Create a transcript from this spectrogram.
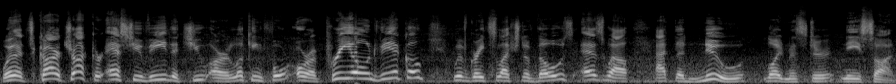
Whether it's a car, truck, or SUV that you are looking for, or a pre-owned vehicle, we have a great selection of those as well at the new Lloydminster Nissan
